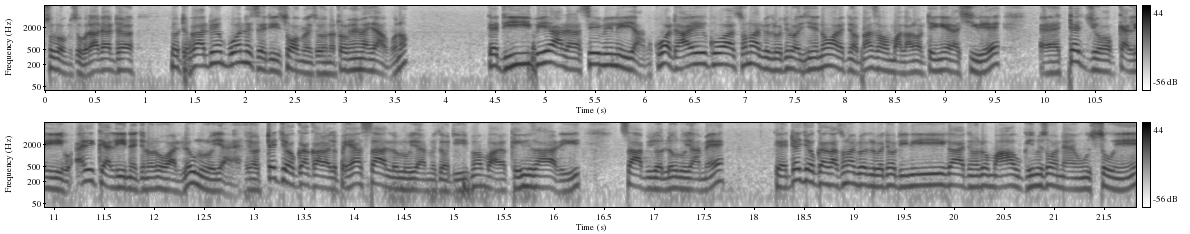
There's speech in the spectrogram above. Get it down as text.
ဆိုတော့မဆိုဒါဒါဒါတပတ်အတွင်းပွဲ20ဒီဆော့မယ်ဆိုရင်တော့တော်များများရပါဘောနော် ကဲဒီဘေးကလာ saving လေးရမှာကိုကဒါလေးကိုကဆွမ်းနာပြောလို့ကျွန်တော်အရင်တော့ကလည်းကျွန်တော်ဘန်းဆောင်မှာလာတော့တင်ခဲ့တာရှိတယ်အဲတက်ကြော်ကတ်လေးတွေပေါ့အဲ့ဒီကတ်လေးနဲ့ကျွန်တော်တို့ကလှုပ်လို့ရတယ်ကျွန်တော်တက်ကြော်ကတ်ကတော့ဘယ်ကစလှုပ်လို့ရမလဲဆိုတော့ဒီဘက်မှာဂိမ်းစားတာတွေစပြီးတော့လှုပ်လို့ရမယ်ကဲတက်ကြော်ကတ်ကဆွမ်းနာပြောလို့ကျွန်တော်ဒီနေ့ကကျွန်တော်တို့မအားဘူးဂိမ်းမဆော့နိုင်ဘူးဆိုရင်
